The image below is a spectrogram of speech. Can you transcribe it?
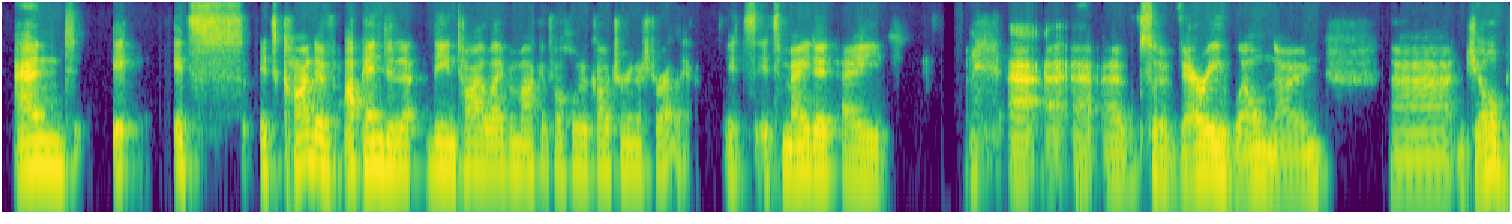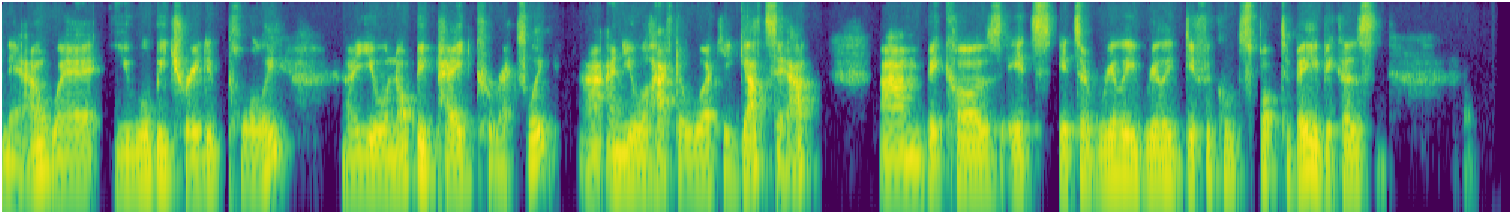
and it it's it's kind of upended the entire labour market for horticulture in Australia. It's it's made it a a, a, a sort of very well known uh, job now where you will be treated poorly, uh, you will not be paid correctly, uh, and you will have to work your guts out um, because it's it's a really really difficult spot to be because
